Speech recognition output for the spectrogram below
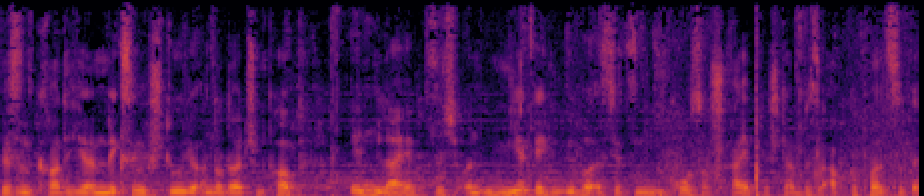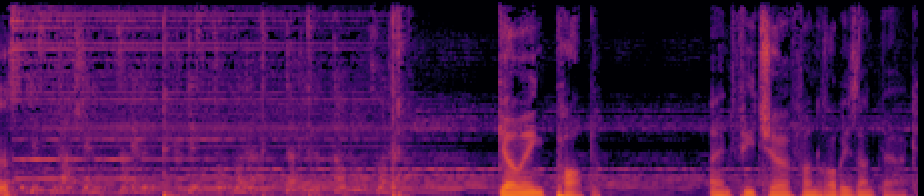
Wir sind gerade hier im Mixing-Studio an der Deutschen Pop in Leipzig und mir gegenüber ist jetzt ein großer Schreibtisch, der ein bisschen abgepolstert ist. Going Pop. Ein Feature von Robbie Sandberg.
